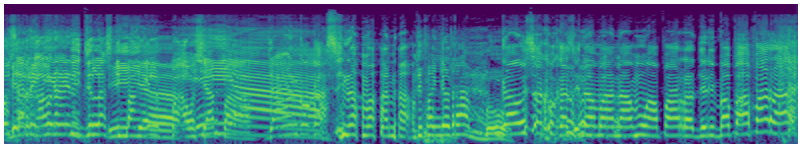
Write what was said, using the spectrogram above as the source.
usah Biar kau nanti jelas dipanggil Iya. Pak O siapa. Iya. Jangan kau kasih nama anak. Dipanggil Rambo. Gak usah kau kasih nama anakmu aparat. Jadi bapak aparat.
